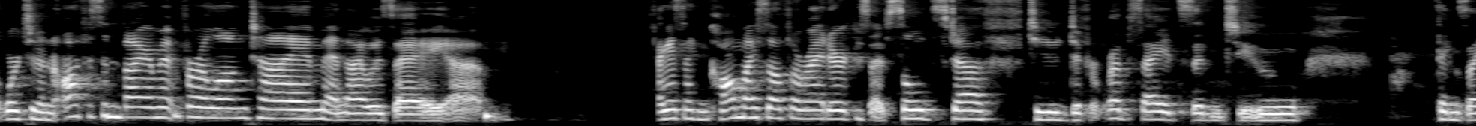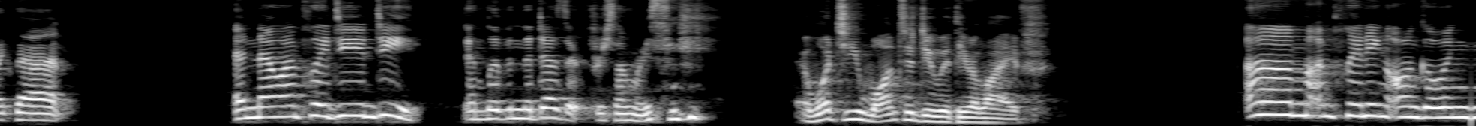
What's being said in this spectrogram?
worked in an office environment for a long time and I was a, um, I guess I can call myself a writer because I've sold stuff to different websites and to things like that. And now I play D and D and live in the desert for some reason. And what do you want to do with your life? um, I'm planning on going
